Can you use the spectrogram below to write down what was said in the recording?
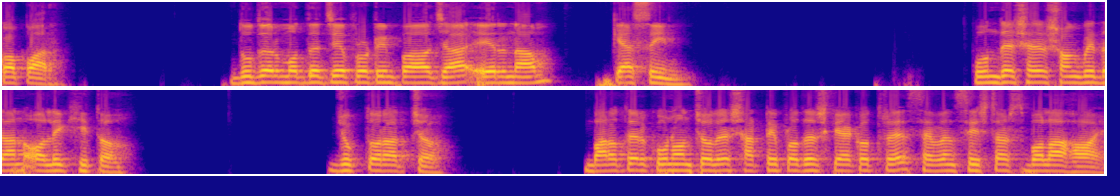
কপার দুধের মধ্যে যে প্রোটিন পাওয়া যায়, এর নাম ক্যাসিন। কোন দেশের সংবিধান অলিখিত? যুক্তরাজ্য। ভারতের কোন অঞ্চলে সাতটি প্রদেশকে একত্রে সেভেন সিস্টার্স বলা হয়?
